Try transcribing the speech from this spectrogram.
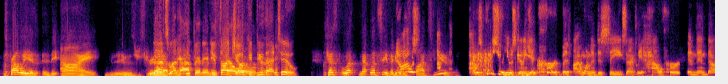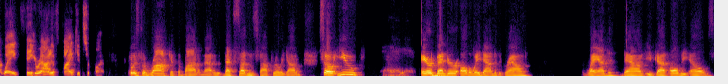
It was probably the eye. It was screwed That's up. what happened. And You thought fell Joe could do that too. Just let, let us see if anybody No, I was- spots you. I was pretty sure he was going to get hurt, but I wanted to see exactly how hurt, and then that way figure out if I could survive. It was the rock at the bottom. That that sudden stop really got him. So you airbender all the way down to the ground, land down. You've got all the elves.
